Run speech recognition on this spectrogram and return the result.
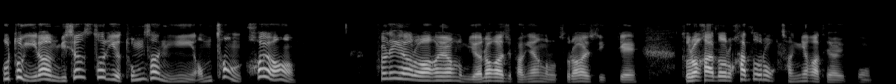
보통 이런 미션 스토리의 동선이 엄청 커요. 플레이어로 하여금 여러 가지 방향으로 돌아갈 수 있게 돌아가도록 하도록 장려가 되어 있고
